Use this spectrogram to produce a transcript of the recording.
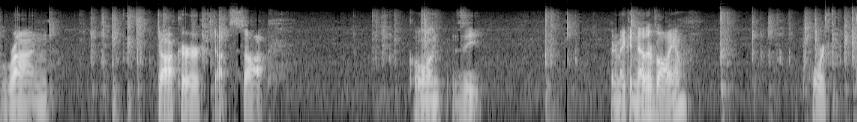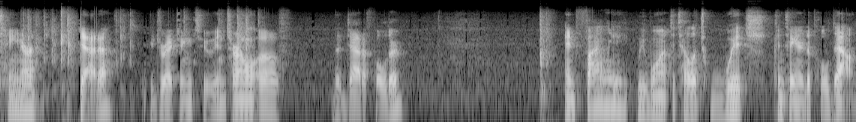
run docker.sock colon z. We're going to make another volume, portainer data, redirecting to internal of the data folder. And finally, we want to tell it which container to pull down.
